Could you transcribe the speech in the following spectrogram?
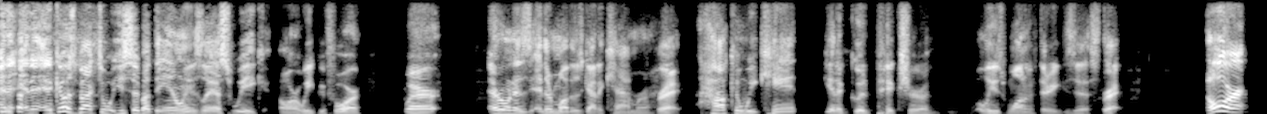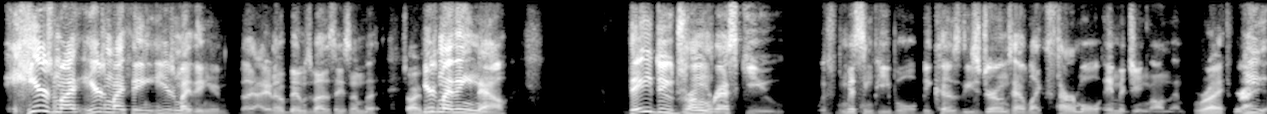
and, it- and it, it goes back to what you said about the aliens last week or a week before, where everyone is and their mother's got a camera. right How can we can't get a good picture of at least one if they exist? Right. or here's my here's my thing here's my thing i know ben was about to say something but Sorry, Here's man. my thing now. They do drone rescue with missing people because these drones have like thermal imaging on them. right. Right.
